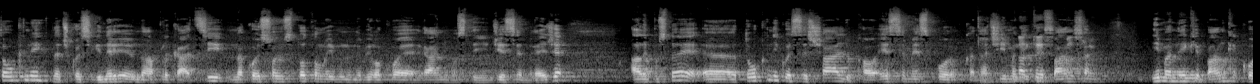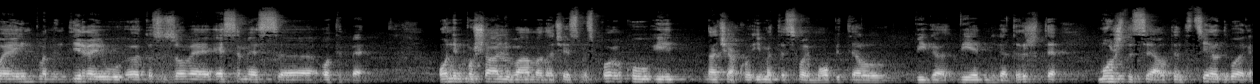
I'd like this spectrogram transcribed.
tokeni, znači koji se generiraju na aplikaciji, na koje su oni totalno imuni na bilo koje ranjivosti GSM mreže, ali postoje uh, tokeni koji se šalju kao SMS poruka, znači ima neki sam banka, ima neke banke koje implementiraju, uh, to se zove SMS uh, OTP oni pošalju vama znači, SMS poruku i znači ako imate svoj mobitel, vi, ga, vi jedni ga držite, možete se autenticirati gore.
